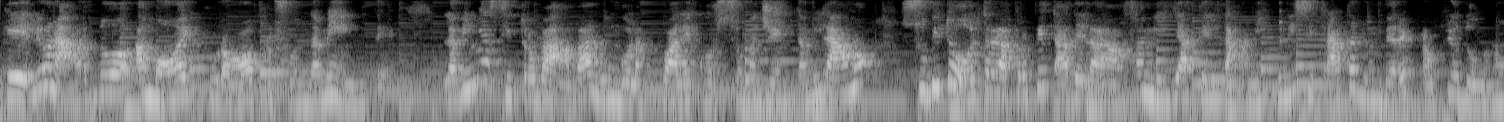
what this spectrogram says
che Leonardo amò e curò profondamente. La vigna si trovava lungo l'attuale Corso Magenta a Milano, subito oltre la proprietà della famiglia Tellani, quindi si tratta di un vero e proprio dono.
